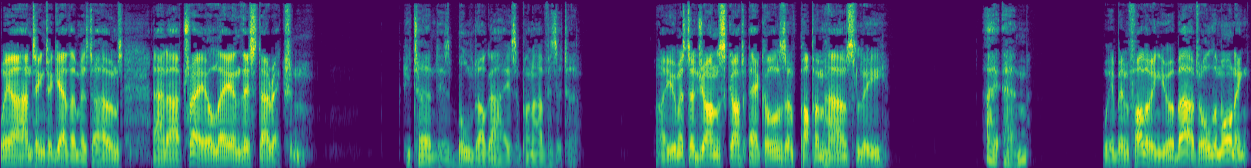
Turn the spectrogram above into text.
We are hunting together, Mr. Holmes, and our trail lay in this direction. He turned his bulldog eyes upon our visitor. Are you Mr. John Scott Eccles of Popham House, Lee? I am. We've been following you about all the morning.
